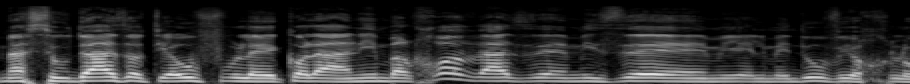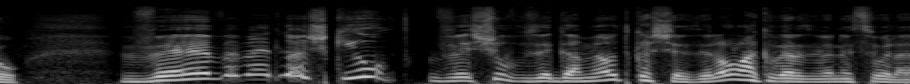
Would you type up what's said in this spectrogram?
מהסעודה הזאת יעופו לכל העניים ברחוב, ואז אה, מזה הם ילמדו ויאכלו. ובאמת לא השקיעו. ושוב, זה גם מאוד קשה, זה לא רק ונסואלה,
